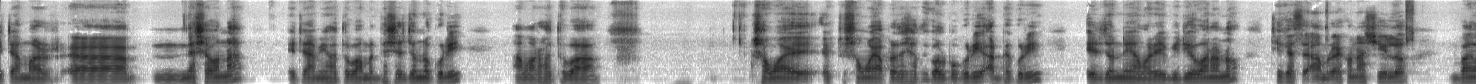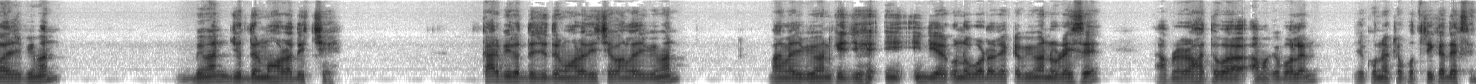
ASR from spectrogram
এটা আমার নেশাও না। এটা আমি হয়তোবা আমার দেশের জন্য করি। আমার হয়তোবা সময়, একটু সময় আপনাদের সাথে গল্প করি, আড্ডা করি। এর জন্যই আমার এই ভিডিও বানানো। ঠিক আছে, আমরা এখন আসি হলো বাংলাদেশ বিমান বিমান যুদ্ধের মহড়া দিচ্ছে। কার বিরুদ্ধে যুদ্ধের মহড়া দিচ্ছে বাংলাদেশ বিমান? বাংলাদেশ বিমান কি যে ইন্ডিয়ার কোনো বর্ডারে একটা বিমান উড়াইছে? আপনারা হয়তোবা আমাকে বলেন। যে কোনো একটা পত্রিকা দেখছেন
